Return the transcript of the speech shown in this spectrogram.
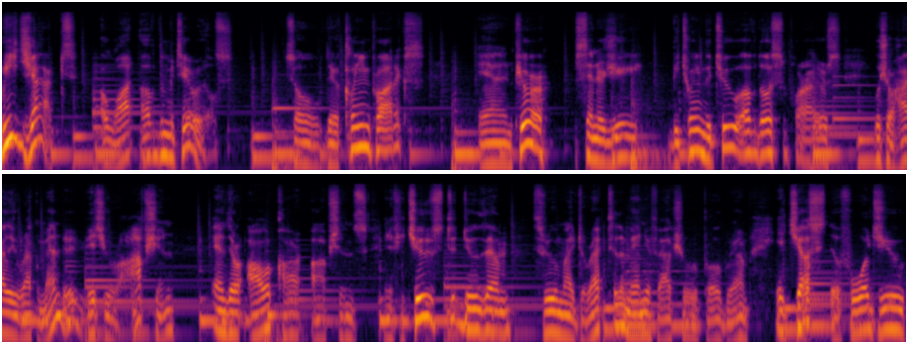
reject a lot of the materials. So they're clean products and pure synergy between the two of those suppliers, which are highly recommended. It's your option, and they're a la carte options. And if you choose to do them through my direct to the manufacturer program, it just affords you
